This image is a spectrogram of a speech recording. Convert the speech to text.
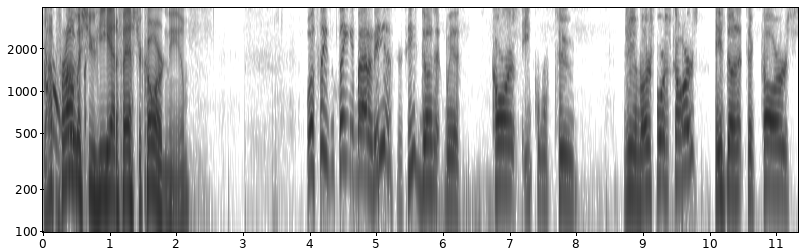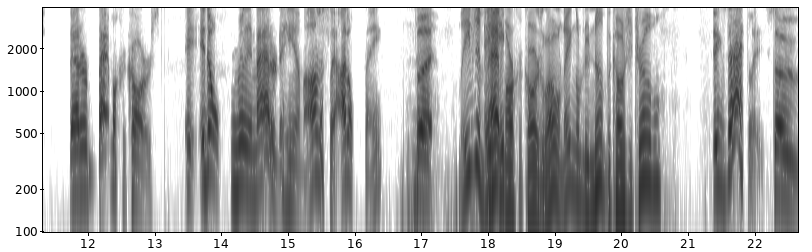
I I, don't know, promise you, he had a faster car than him. Well, see, the thing about it is, is he's done it with cars equal to GM Motorsports cars. He's done it to cars that are backmarker cars. It, it don't really matter to him, honestly. I don't think. But Leave them He- back he- marker cars alone. They ain't gonna do nothing because you trouble. exactly. So,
